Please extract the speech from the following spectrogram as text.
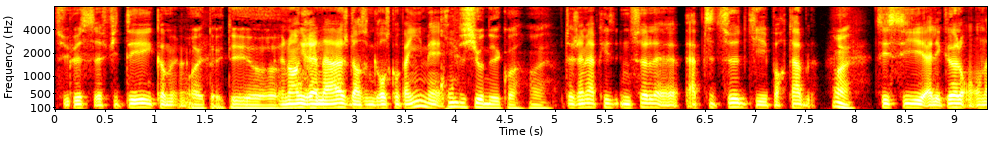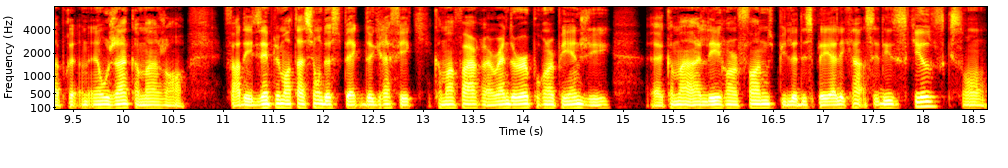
tu puisses fitter comme un, Ouais, t'as été euh, un engrenage dans une grosse compagnie, mais conditionné quoi. Ouais. t'as jamais appris une seule euh, aptitude qui est portable. Ouais. Tu sais, si à l'école, on apprenait aux gens comment, genre, faire des implémentations de specs, de graphiques, comment faire un renderer pour un PNG, euh, comment lire un font puis le display à l'écran. C'est des skills qui sont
